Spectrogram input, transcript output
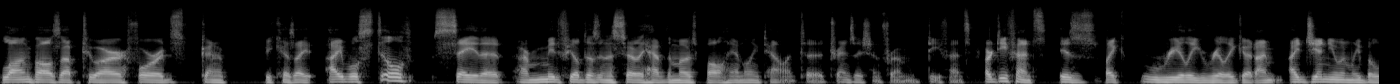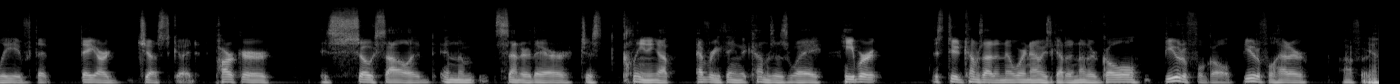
long balls up to our forwards kind of because I I will still say that our midfield doesn't necessarily have the most ball handling talent to transition from defense. Our defense is like really really good. I'm I genuinely believe that they are just good. Parker is so solid in the center there, just cleaning up everything that comes his way. Hiebert, this dude comes out of nowhere now. He's got another goal. Beautiful goal. Beautiful header off of Yeah.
